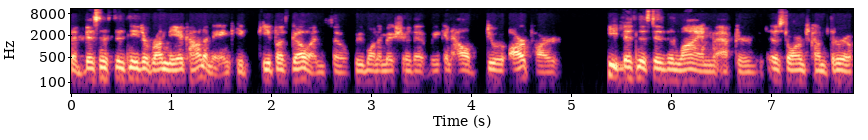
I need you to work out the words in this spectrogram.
That businesses need to run the economy and keep keep us going. So we want to make sure that we can help do our part, keep businesses in line after storms come through.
